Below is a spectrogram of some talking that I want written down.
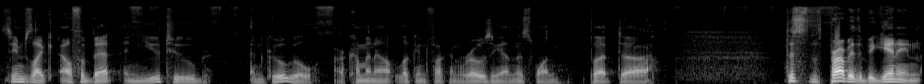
seems like Alphabet and YouTube and Google are coming out looking fucking rosy on this one. But uh, this is probably the beginning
